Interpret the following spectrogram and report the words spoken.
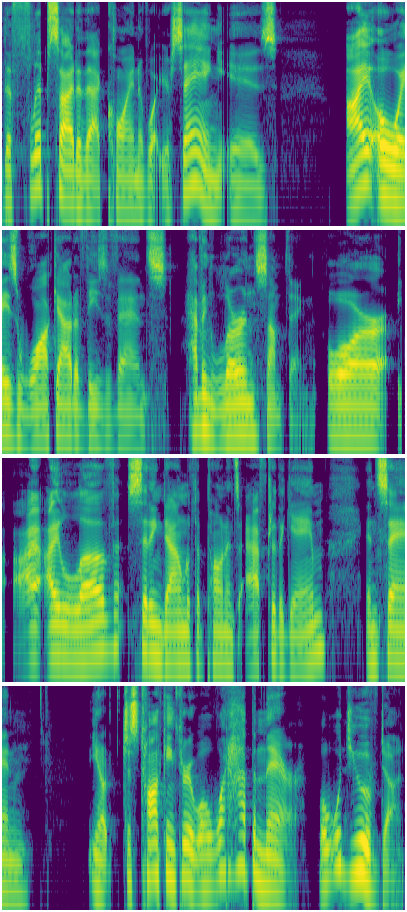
the flip side of that coin of what you're saying is I always walk out of these events having learned something. Or I, I love sitting down with opponents after the game and saying, you know, just talking through, well, what happened there? What would you have done?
